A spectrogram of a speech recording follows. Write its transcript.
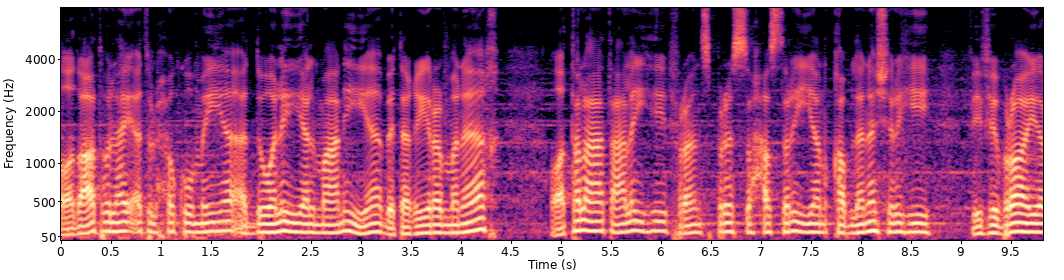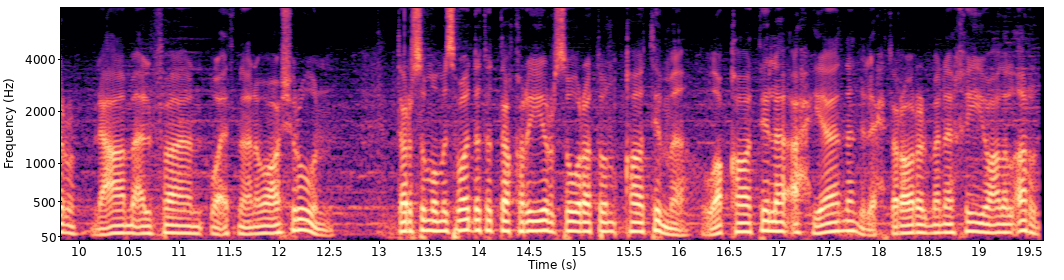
ووضعته الهيئة الحكومية الدولية المعنية بتغيير المناخ وطلعت عليه فرانس بريس حصريا قبل نشره في فبراير لعام 2022 ترسم مسودة التقرير صورة قاتمة وقاتلة أحيانا للاحترار المناخي على الأرض.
